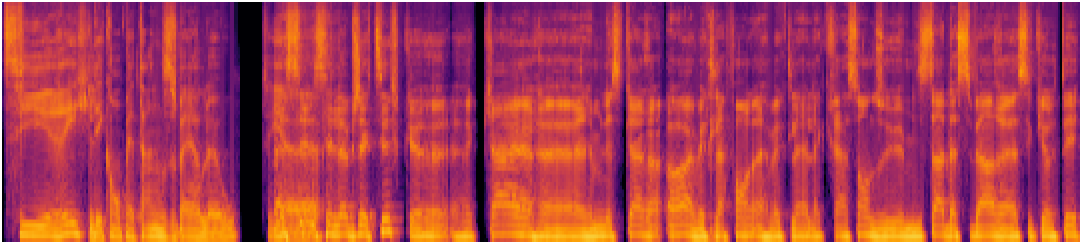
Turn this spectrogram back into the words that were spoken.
Tirer les compétences vers le haut. Ben, euh, c'est l'objectif que euh, euh, le ministère a avec, la, avec la, création du ministère de la cybersécurité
